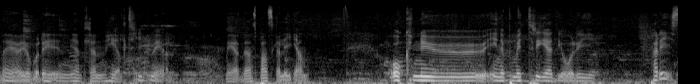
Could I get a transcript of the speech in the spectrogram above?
där jag jobbade egentligen heltid med, med den spanska ligan. Och nu inne på mitt tredje år i Paris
